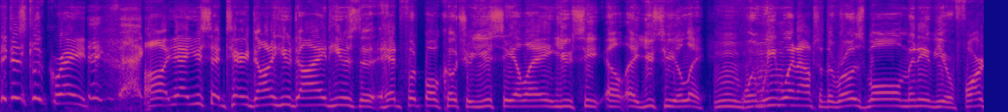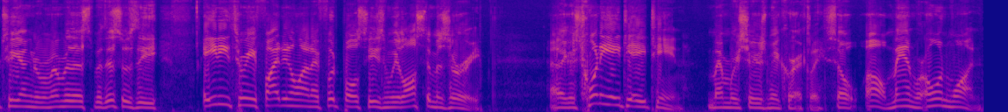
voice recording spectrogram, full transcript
They just look great. exactly. Uh, yeah, you said Terry Donahue died. He was the head football coach of UCLA, UCLA, UCLA. Mm-hmm. When we went out to the Rose Bowl, many of you are far too young to remember this, but this was the 83 Fighting Illini football season. We lost to Missouri. I think it was 28 to 18. Memory serves me correctly. So, oh man, we're 0 1.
